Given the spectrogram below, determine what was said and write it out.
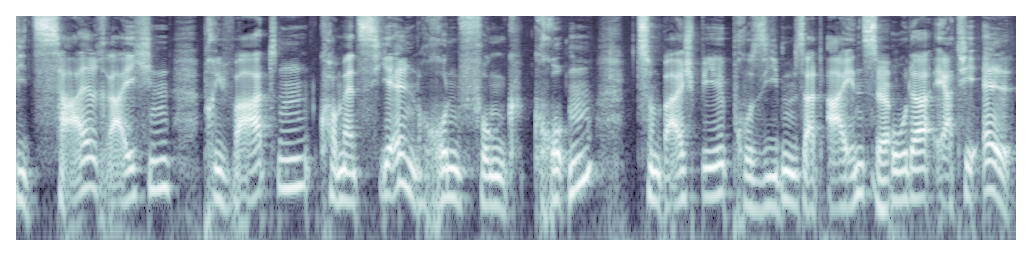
die zahlreichen privaten kommerziellen Rundfunkgruppen, zum Beispiel Pro7 Sat1 ja. oder RTL,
